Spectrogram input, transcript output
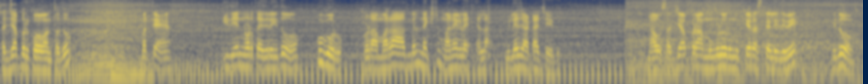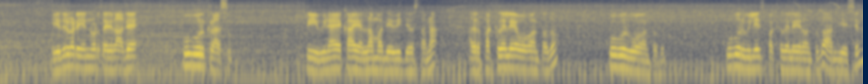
ಸಜ್ಜಾಪುರಕ್ಕೆ ಹೋಗುವಂಥದ್ದು. ಮತ್ತು ಇದೇನು ನೋಡ್ತಾ ಇದ್ದೀರಿ, ಇದು ಕೂಗೂರು. ನೋಡ ಮರ ಆದಮೇಲೆ ನೆಕ್ಸ್ಟ್ ಮನೆಗಳೇ ಎಲ್ಲ, ವಿಲೇಜ್ ಅಟ್ಯಾಚೆ ಇದು. ನಾವು ಸಜ್ಜಾಪುರ, ಮಂಗಳೂರು ಮುಖ್ಯ ರಸ್ತೆಯಲ್ಲಿದ್ದೀವಿ. ಇದು ಎದುರುಗಡೆ ಏನು ನೋಡ್ತಾ ಇದ್ದೀರಾ, ಅದೇ ಕೂಗೂರು ಕ್ರಾಸು ಶ್ರೀ ವಿನಾಯಕ ಯಲ್ಲಮ್ಮ ದೇವಿ ದೇವಸ್ಥಾನ. ಅದರ ಪಕ್ಕದಲ್ಲೇ ಹೋಗುವಂಥದ್ದು, ಕೂಗೂರಿಗೆ ಹೋಗುವಂಥದ್ದು. ಕೂಗೂರು ವಿಲೇಜ್ ಪಕ್ಕದಲ್ಲೇ ಇರುವಂಥದ್ದು R G S L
